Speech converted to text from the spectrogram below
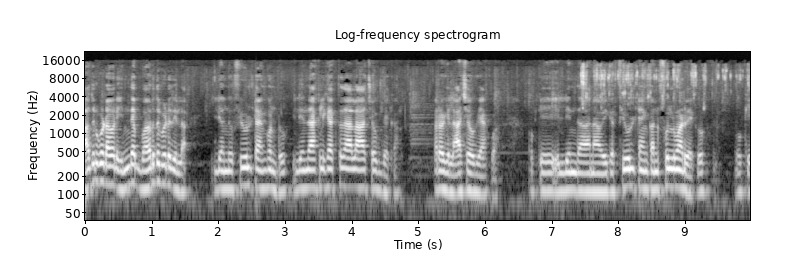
ಆದರೂ ಕೂಡ ಅವರು ಹಿಂದೆ ಬರೆದು ಬಿಡೋದಿಲ್ಲ. ಇಲ್ಲಿ ಒಂದು ಫ್ಯೂಲ್ ಟ್ಯಾಂಕ್ ಉಂಟು. ಇಲ್ಲಿಂದ ಹಾಕ್ಲಿಕ್ಕೆ ಆಗ್ತದಾ? ಅಲ್ಲ, ಆಚೆ ಹೋಗ್ಬೇಕಾ? ಪರವಾಗಿಲ್ಲ, ಆಚೆ ಹೋಗಿ ಹಾಕುವ. ಓಕೆ ಇಲ್ಲಿಂದ ನಾವೀಗ ಫ್ಯೂಲ್ ಟ್ಯಾಂಕನ್ನು ಫುಲ್ ಮಾಡಬೇಕು. ಓಕೆ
